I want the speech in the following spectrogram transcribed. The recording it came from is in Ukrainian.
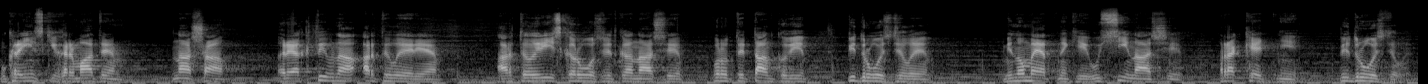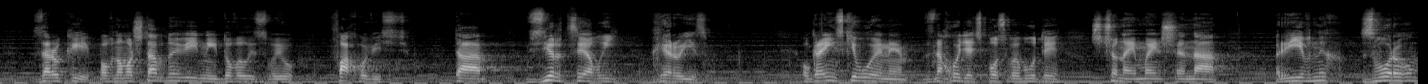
Українські гармати, наша реактивна артилерія, артилерійська розвідка, наші протитанкові підрозділи, мінометники, усі наші ракетні підрозділи за роки повномасштабної війни довели свою фаховість та взірцевий героїзм. Українські воїни знаходять способи бути щонайменше на рівних з ворогом,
